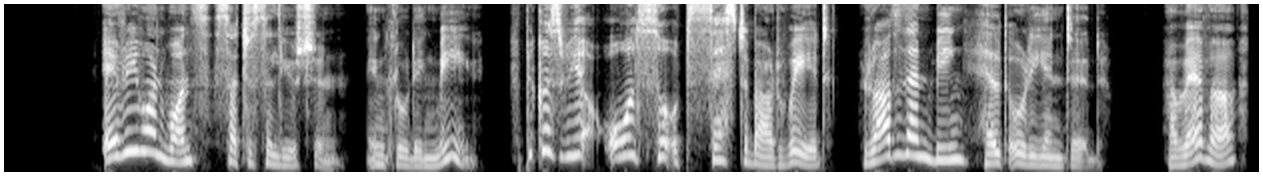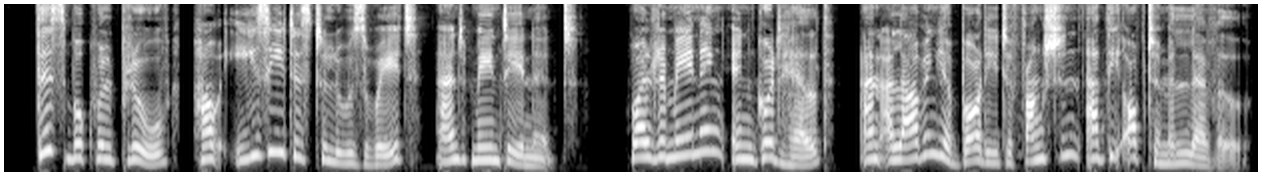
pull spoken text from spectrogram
Everyone wants such a solution, including me, because we are all so obsessed about weight rather than being health oriented. However, this book will prove how easy it is to lose weight and maintain it, while remaining in good health and allowing your body to function at the optimal level.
